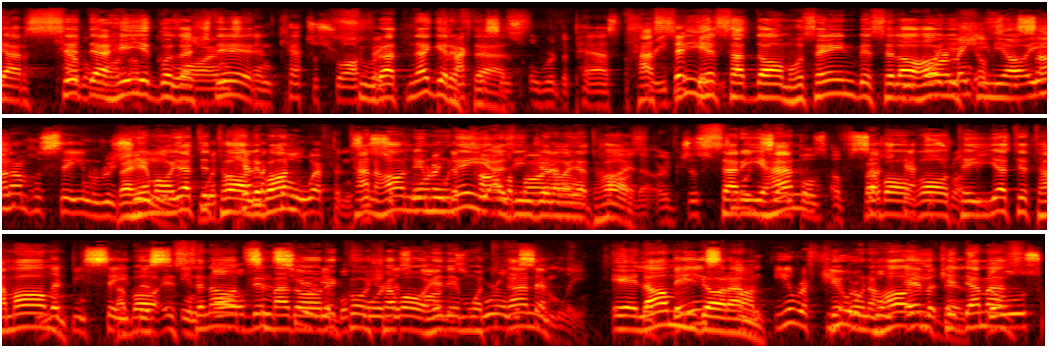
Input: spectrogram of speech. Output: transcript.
در سه دهه گذشته صورت نگرفته است. صدام حسین به سلاح‌های شیمیایی و حمایت طالبان تنها نمونه ای از این جنایت هاست سریحن و با قاطعیت تمام و با استناد به مدارک و شواهد متقن اعلام می دارم که اونهایی که دم از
